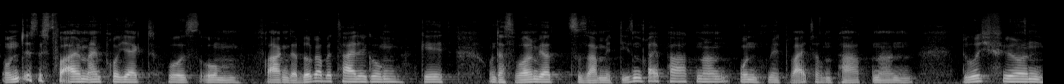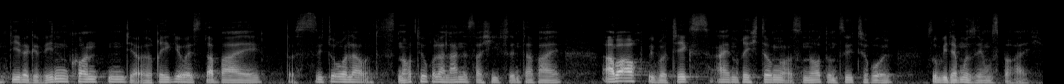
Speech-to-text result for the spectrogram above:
Und es ist vor allem ein Projekt, wo es um Fragen der Bürgerbeteiligung geht. Und das wollen wir zusammen mit diesen drei Partnern und mit weiteren Partnern durchführen, die wir gewinnen konnten. Die Euregio ist dabei, das Südtiroler und das Nordtiroler Landesarchiv sind dabei, aber auch Bibliothekseinrichtungen aus Nord- und Südtirol sowie der Museumsbereich.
